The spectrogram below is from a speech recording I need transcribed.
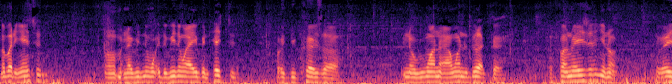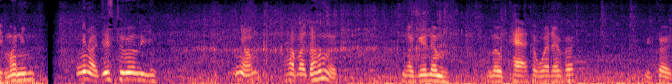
Nobody answered. Um, and the reason why the reason why I even tested was because uh, you know we wanna I want to do like a, a fundraiser, you know, to raise money. You know, just to really, you know, help out the homeless. You know, give them little cash or whatever because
